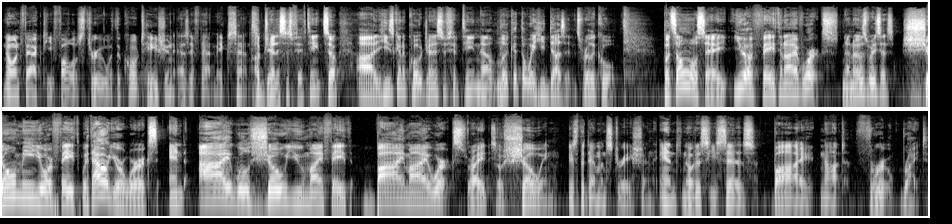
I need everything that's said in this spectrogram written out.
No, in fact, he follows through with the quotation as if that makes sense. Of Genesis 15. So uh, he's going to quote Genesis 15. Now, look at the way he does it. It's really cool. But someone will say, You have faith and I have works. Now, notice what he says Show me your faith without your works, and I will show you my faith by my works, right? So, showing is the demonstration. And notice he says, by, not through. Right.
